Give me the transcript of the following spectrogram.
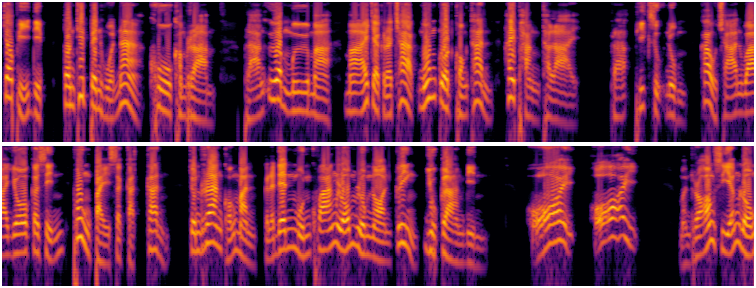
เจ้าผีดิบ ตนที่เป็นหัวหน้าคูคำราม พลางเอื้อมมือมา หมายจะกระชากมุ้งกรดของท่านให้พังทลาย พระภิกษุหนุ่มเข้าฌานวายโยกสินพุ่งไปสกัดกั้น จนร่างของมันกระเด็นหมุนคว้างล้มลงนอนกลิ้งอยู่กลางดิน โอ้ย โอ้ย มันร้องเสียงหลง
